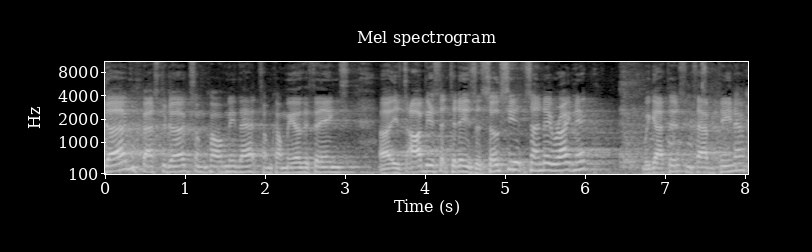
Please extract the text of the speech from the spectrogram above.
Doug, Pastor Doug. Some call me that, some call me other things. Uh, it's obvious that today is Associate Sunday, right, Nick? We got this in Sabatino.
